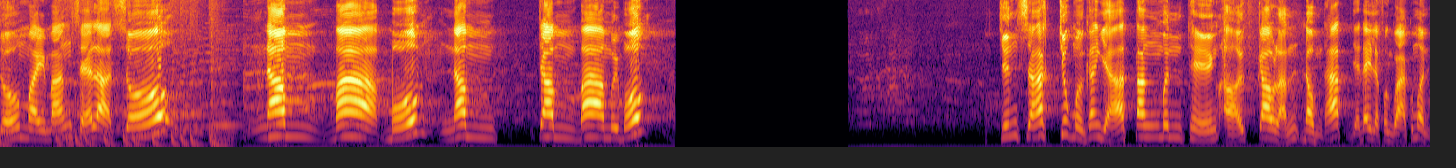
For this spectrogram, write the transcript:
Số may mắn sẽ là số 534 534 Chính xác, chúc mừng khán giả Tăng Minh Thiện ở Cao Lãnh, Đồng Tháp. Và đây là phần quà của mình.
